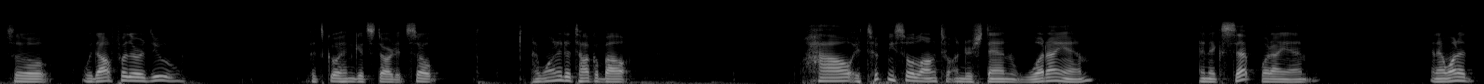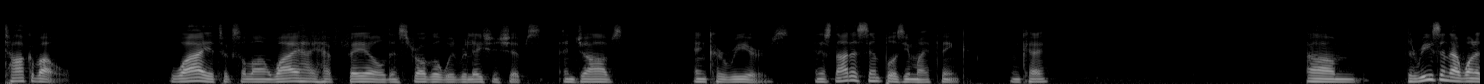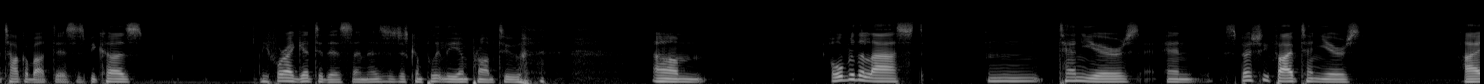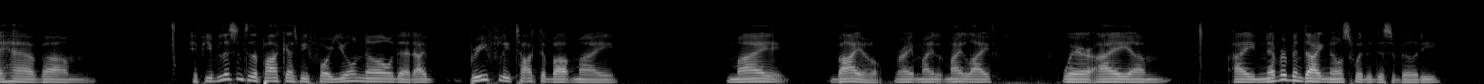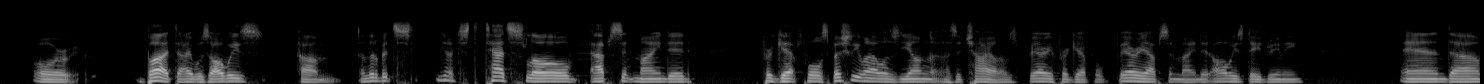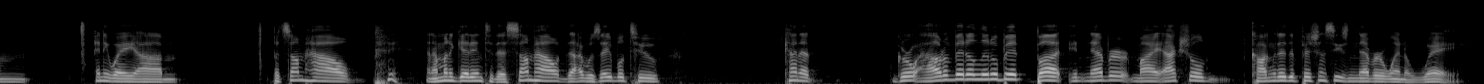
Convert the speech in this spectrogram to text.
So, without further ado, let's go ahead and get started. So, I wanted to talk about how it took me so long to understand what I am and accept what I am. And I want to talk about why it took so long, why I have failed and struggled with relationships and jobs and careers. And it's not as simple as you might think. Okay? Um, the reason I want to talk about this is because before I get to this, and this is just completely impromptu, um, over the last mm, 10 years, and especially five, 10 years, I have, um, if you've listened to the podcast before, you'll know that I briefly talked about my my bio, right? My my life, where I um, I never been diagnosed with a disability, or but I was always um, a little bit, you know, just a tad slow, absent-minded, forgetful, especially when I was young as a child. I was very forgetful, very absent-minded, always daydreaming. And um, anyway, um, but somehow, and I'm going to get into this, somehow I was able to kind of grow out of it a little bit, but it never, my actual cognitive deficiencies never went away.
